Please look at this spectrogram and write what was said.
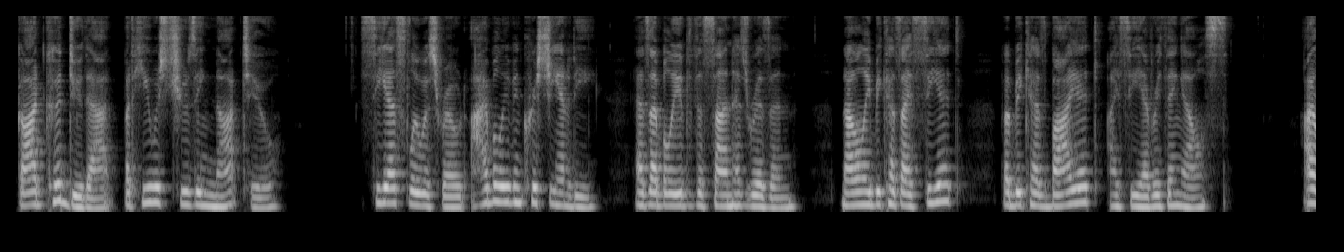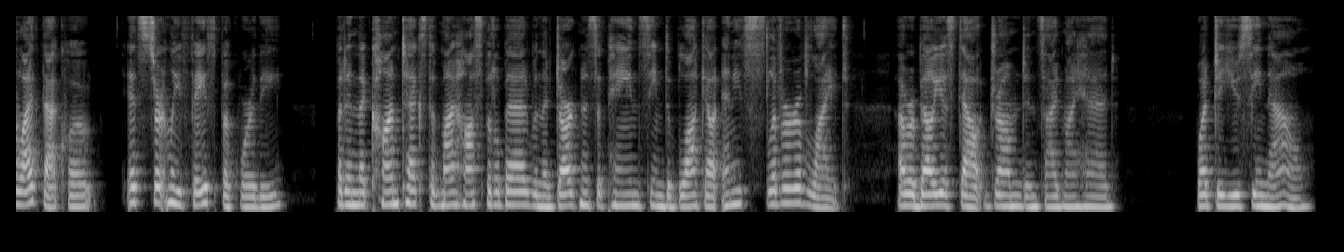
God could do that, but he was choosing not to. C.S. Lewis wrote, I believe in Christianity as I believe that the sun has risen, not only because I see it, but because by it I see everything else. I like that quote. It's certainly Facebook worthy, but in the context of my hospital bed, when the darkness of pain seemed to block out any sliver of light, a rebellious doubt drummed inside my head. What do you see now?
